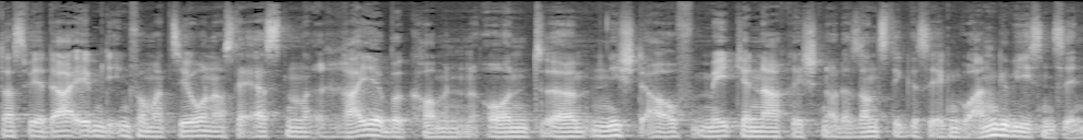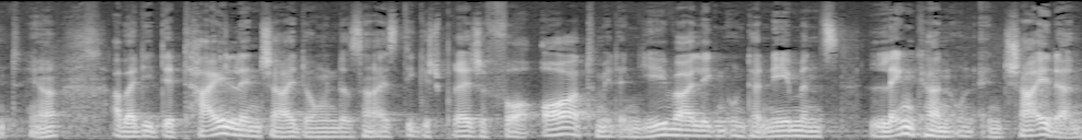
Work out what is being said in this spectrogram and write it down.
dass wir da eben die Informationen aus der ersten Reihe bekommen und äh, nicht auf Mediennachrichten oder sonstiges irgendwo angewiesen sind. Ja? Aber die Detailentscheidungen, das heißt die Gespräche vor Ort mit den jeweiligen Unternehmenslenkern und Entscheidern,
